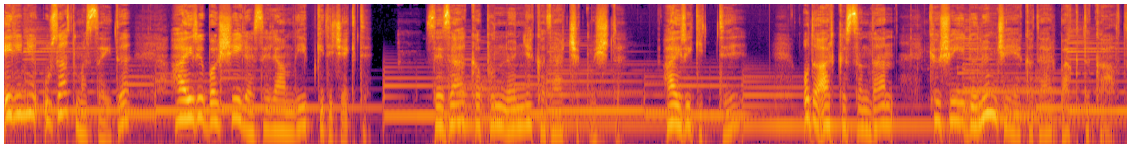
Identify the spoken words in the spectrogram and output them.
elini uzatmasaydı Hayri başıyla selamlayıp gidecekti. Seza kapının önüne kadar çıkmıştı. Hayri gitti, o da arkasından köşeyi dönünceye kadar baktı kaldı.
